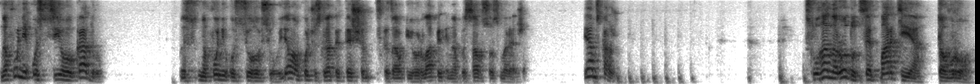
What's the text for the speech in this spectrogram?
На фоні ось цього кадру, на, фоні ось цього всього, я вам хочу сказати те, що сказав Ігор Лапін і написав в соцмережах. Я вам скажу. Слуга народу це партія Тавро.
